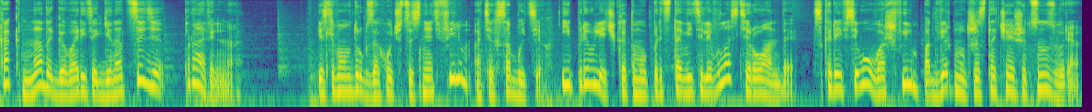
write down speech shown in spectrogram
Как надо говорить о геноциде правильно – если вам вдруг захочется снять фильм о тех событиях и привлечь к этому представителей власти Руанды, скорее всего, ваш фильм подвергнут жесточайшей цензуре.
